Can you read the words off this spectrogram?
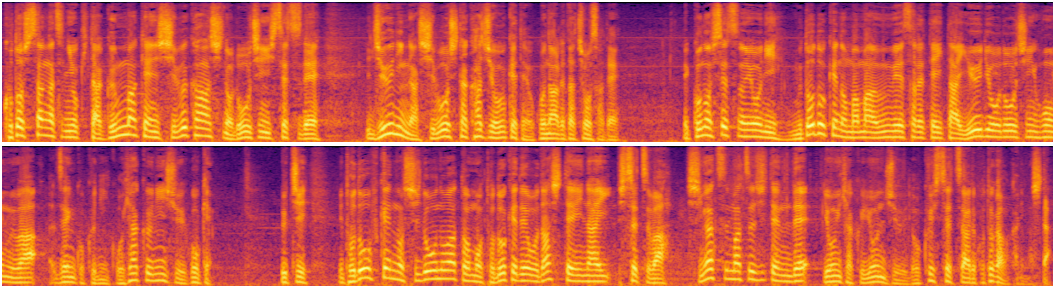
今年3月に起きた群馬県渋川市の老人施設で10人が死亡した火事を受けて行われた調査でこの施設のように無届けのまま運営されていた有料老人ホームは全国に525件。うち都道府県の指導の後も届け出を出していない施設は4月末時点で446施設あることが分かりました。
